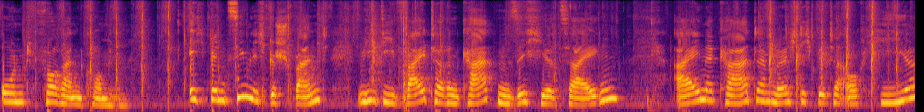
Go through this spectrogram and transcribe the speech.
und vorankommen. Ich bin ziemlich gespannt, wie die weiteren Karten sich hier zeigen. Eine Karte möchte ich bitte auch hier.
